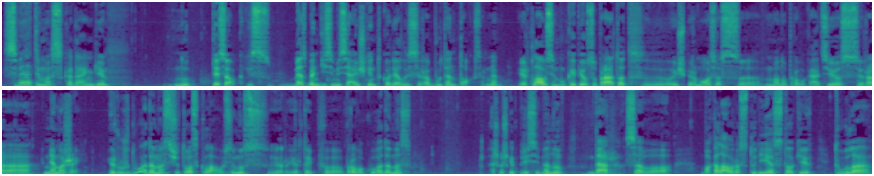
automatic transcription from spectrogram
svetimas, kadangi, nu, tiesiog jis, mes bandysim įsiaiškinti, kodėl jis yra būtent toks, ar ne? Ir klausimų, kaip jau supratot, e, iš pirmosios e, mano provokacijos yra nemažai. Ir užduodamas šitos klausimus ir, ir taip provokuodamas, aš kažkaip prisimenu dar savo bakalauro studijas, tokį Tūlą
